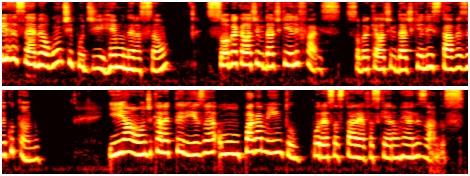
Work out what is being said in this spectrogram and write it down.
ele recebe algum tipo de remuneração sobre aquela atividade que ele faz, sobre aquela atividade que ele estava executando. E aonde caracteriza um pagamento por essas tarefas que eram realizadas.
